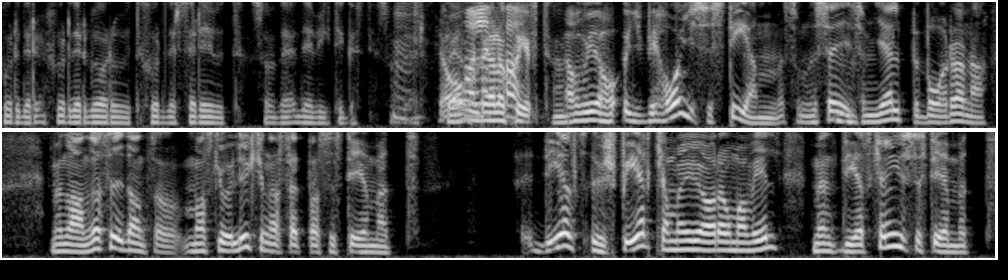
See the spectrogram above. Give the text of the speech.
hur, det, hur det går ut, hur det ser ut. Så det, det är viktigaste. Så Mm. där. Ja, hålla koll. skift. Ja. Ja, vi, har, vi har ju system som du säger som hjälper borrarna. Men å andra sidan så man skulle ju kunna sätta systemet dels ur spel kan man ju göra om man vill. Men dels kan ju systemet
